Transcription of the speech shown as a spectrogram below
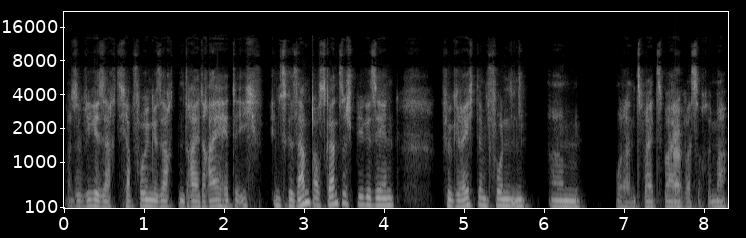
Also wie gesagt, ich habe vorhin gesagt, ein 3-3 hätte ich insgesamt aufs ganze Spiel gesehen für gerecht empfunden. Ähm, oder ein 2-2, ja. was auch immer.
